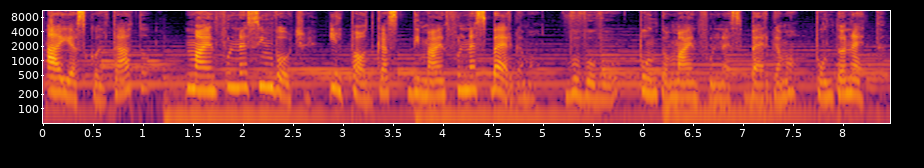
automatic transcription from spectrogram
Hai ascoltato Mindfulness in Voce, il podcast di Mindfulness Bergamo www.mindfulnessbergamo.net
